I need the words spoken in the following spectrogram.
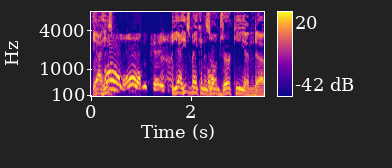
yeah he's oh, oh. Yeah he's making his own jerky and uh,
